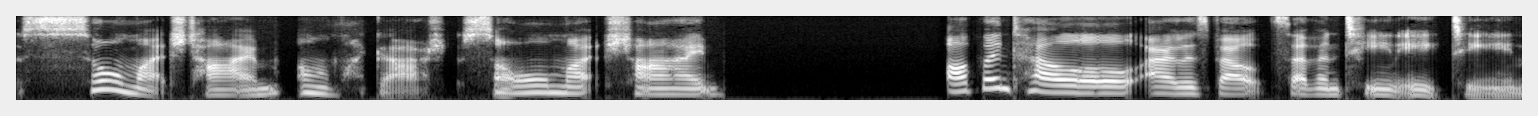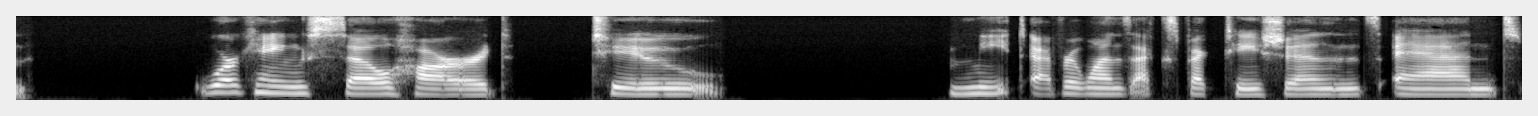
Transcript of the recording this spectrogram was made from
so much time, oh my gosh, so much time up until I was about 17, 18, working so hard to meet everyone's expectations and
